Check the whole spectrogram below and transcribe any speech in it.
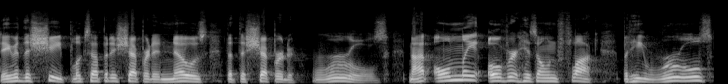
David the sheep looks up at his shepherd and knows that the shepherd rules, not only over his own flock, but he rules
